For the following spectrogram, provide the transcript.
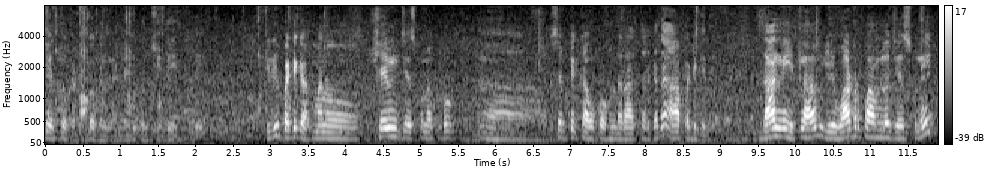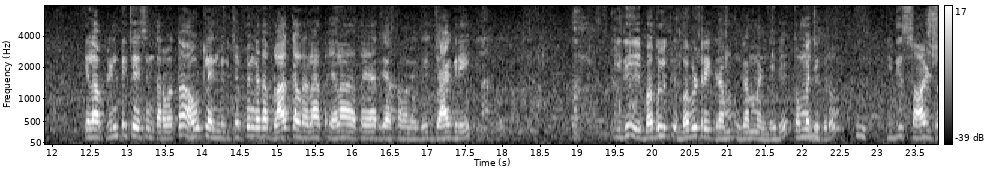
చేతితో కట్టుకోగలండి ఇది కొంచెం ఇది. ఇది. ఇది పటిక. మనం షేవింగ్ చేసుకున్నప్పుడు సెప్టిక్ అవ్వకోకుండా రాస్తారు కదా ఆ పటిక ఇది దాన్ని ఇట్లా ఈ వాటర్ ఫామ్లో చేసుకుని ఇలా ప్రింట్ చేసిన తర్వాత అవుట్లైన్ మీకు చెప్పాం కదా బ్లాక్ కలర్ ఎలా ఎలా తయారు చేస్తాం అనేది జాగ్రీ. ఇది bubble bubble tree gum gum అండి ఇది తుమ్మ జిగురు. ఇది సాల్ట్.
